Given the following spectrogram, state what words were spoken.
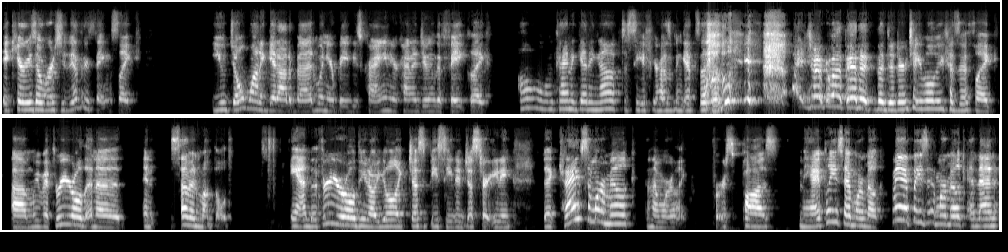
it carries over to the other things like you don't want to get out of bed when your baby's crying and you're kind of doing the fake like oh i'm kind of getting up to see if your husband gets up. I joke about that at the dinner table because it's like um, we have a three year old and a and seven month old and the three year old you know you'll like just be seated just start eating. Like can i have some more milk? And then we're like first pause may i please have more milk? May i please have more milk? And then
